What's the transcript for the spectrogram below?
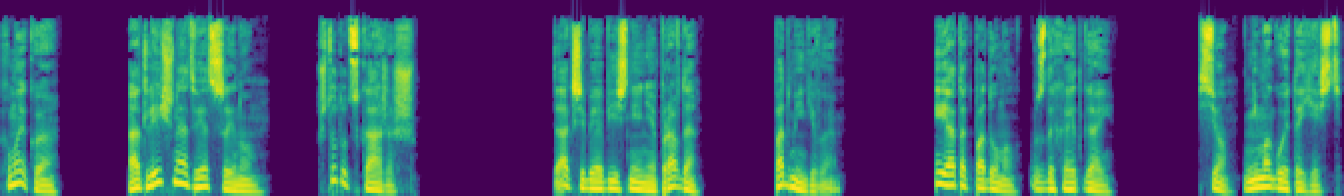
Хмыкаю, Отличный ответ сыну. Что тут скажешь? Так себе объяснение, правда? Подмигиваю. И я так подумал, вздыхает Гай. Все, не могу это есть.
